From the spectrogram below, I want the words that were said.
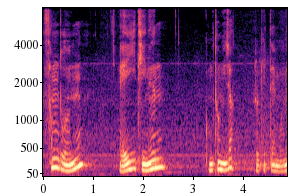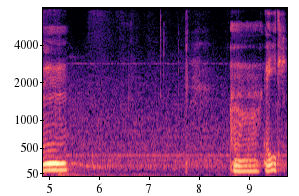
선분 AD는 공통이죠. 그렇기 때문에 어, AD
